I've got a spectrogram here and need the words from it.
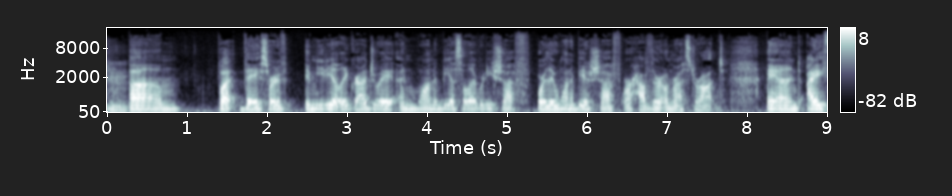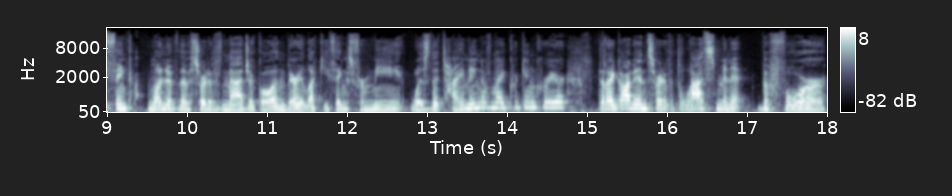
Mm. Um, but they sort of immediately graduate and want to be a celebrity chef or they want to be a chef or have their own restaurant. And I think one of the sort of magical and very lucky things for me was the timing of my cooking career that I got in sort of at the last minute before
